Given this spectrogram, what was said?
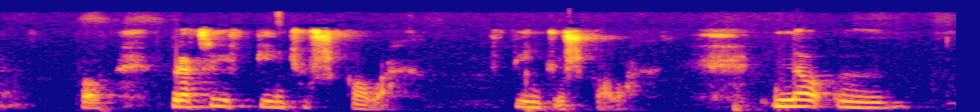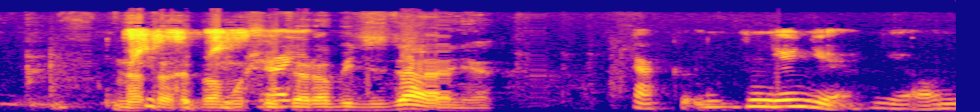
pracuje w pięciu szkołach. W pięciu szkołach. No, no to chyba musi to robić zdalnie. Tak, nie, nie, nie. On,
